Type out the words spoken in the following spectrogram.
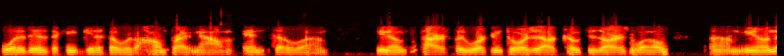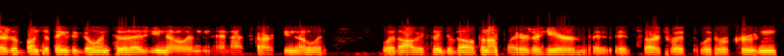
what it is that can get us over the hump right now. And so, um, you know, tirelessly working towards it. Our coaches are as well. Um, you know, and there's a bunch of things that go into it, as you know, and and that starts, you know, with with obviously developing our players are here. It, it starts with with recruiting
